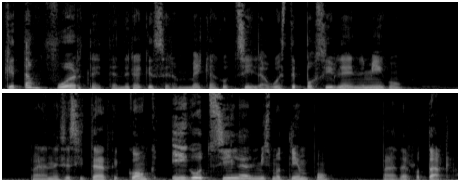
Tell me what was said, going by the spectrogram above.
qué tan fuerte tendría que ser Mechagodzilla o este posible enemigo para necesitar de Kong y Godzilla al mismo tiempo para derrotarlo.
